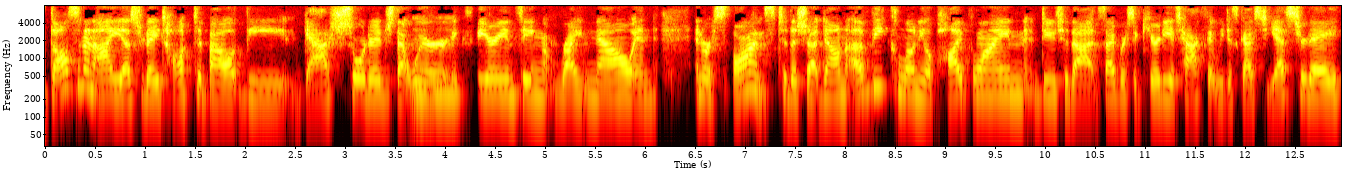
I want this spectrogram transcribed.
Dawson and I yesterday talked about the gas shortage that we're mm-hmm. experiencing right now and in response to the shutdown of the Colonial Pipeline due to that cybersecurity attack that we discussed yesterday.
